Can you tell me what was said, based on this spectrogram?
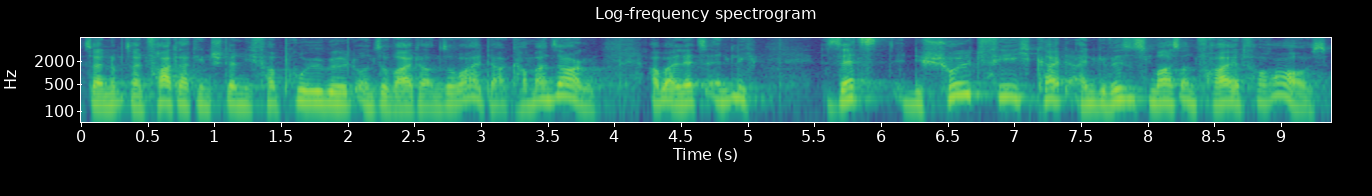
sein, sein Vater hat ihn ständig verprügelt und so weiter und so weiter, kann man sagen. Aber letztendlich setzt die Schuldfähigkeit ein gewisses Maß an Freiheit voraus.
